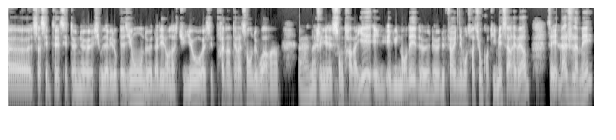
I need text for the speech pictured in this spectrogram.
euh, ça c'est une. Si vous avez l'occasion d'aller dans un studio, euh, c'est très intéressant de voir un, un ingénieur son travailler et, et lui demander de, de, de faire une démonstration quand il met sa reverb. C'est là je la mets.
